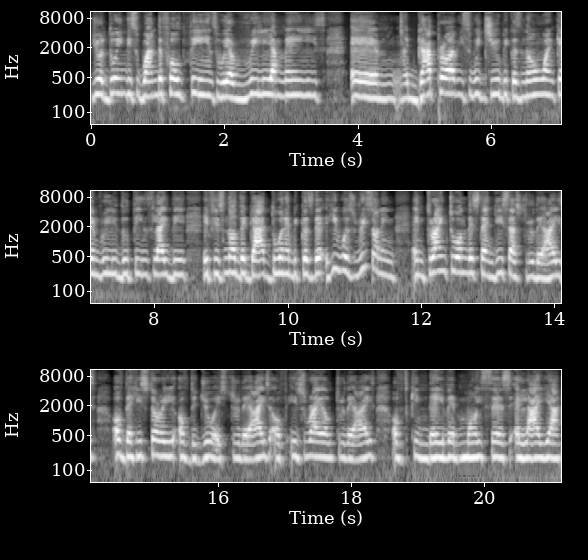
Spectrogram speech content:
You're doing these wonderful things. We are really amazed. Um, God probably is with you because no one can really do things like this if it's not the God doing it. Because the, he was reasoning and trying to understand Jesus through the eyes of the history of the Jews, through the eyes of Israel, through the eyes of King David, Moses, Elijah,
